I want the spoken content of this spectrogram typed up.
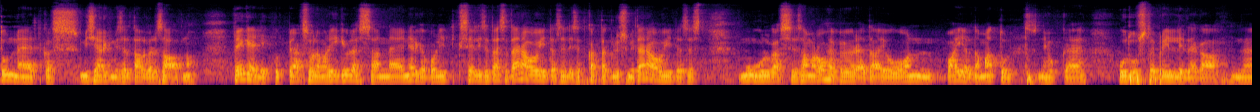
tunne, et kas, mis järgmisel talvel saab, noh. tegelikult peaks olema riigi ülesanne energiapoliitikas sellised asjad ära hoida, sellised kataklüsmid ära hoida, sest muuhulgas seesama rohepööre, ta ju on vaieldamatult nihuke uduste prillidega äh,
